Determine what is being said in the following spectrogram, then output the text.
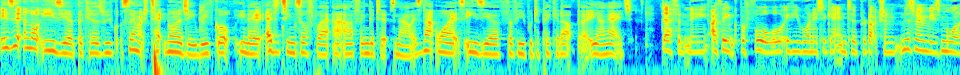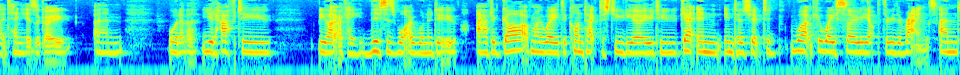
Is it a lot easier because we've got so much technology? We've got, you know, editing software at our fingertips now. Is that why it's easier for people to pick it up at a young age? Definitely. I think before, if you wanted to get into production, this maybe is more like 10 years ago, um, whatever, you'd have to be like, okay, this is what I want to do. I have to go out of my way to contact a studio, to get in internship, to work your way slowly up through the ranks. And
